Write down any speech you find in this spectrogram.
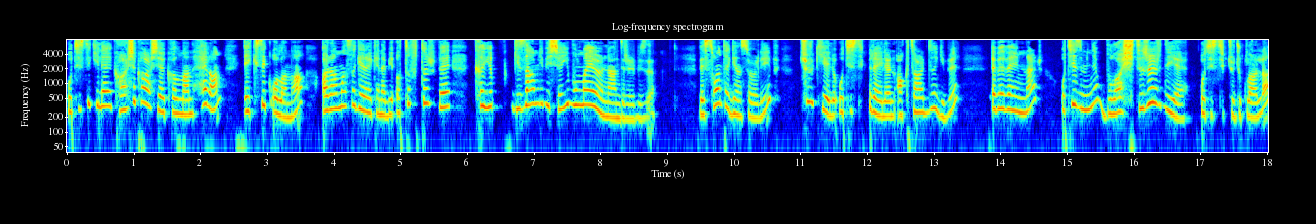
otistik ile karşı karşıya kalınan her an eksik olana, aranması gerekene bir atıftır ve kayıp, gizemli bir şeyi bulmaya yönlendirir bizi. Ve Sontag'in söyleyip Türkiye'li otistik bireylerin aktardığı gibi ebeveynler otizmini bulaştırır diye otistik çocuklarla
